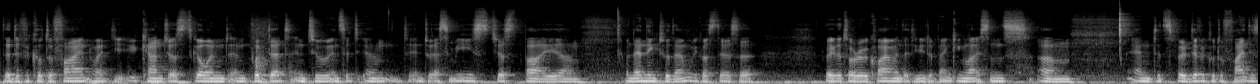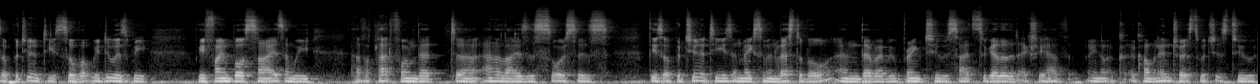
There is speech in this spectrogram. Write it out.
they're difficult to find. Right, you, you can't just go and, and put debt into um, into SMEs just by lending to them because there's a regulatory requirement that you need a banking license, um, and it's very difficult to find these opportunities. So what we do is we we find both sides and we have a platform that uh, analyzes sources these opportunities and makes them investable and thereby we bring two sides together that actually have you know a, common interest which is to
